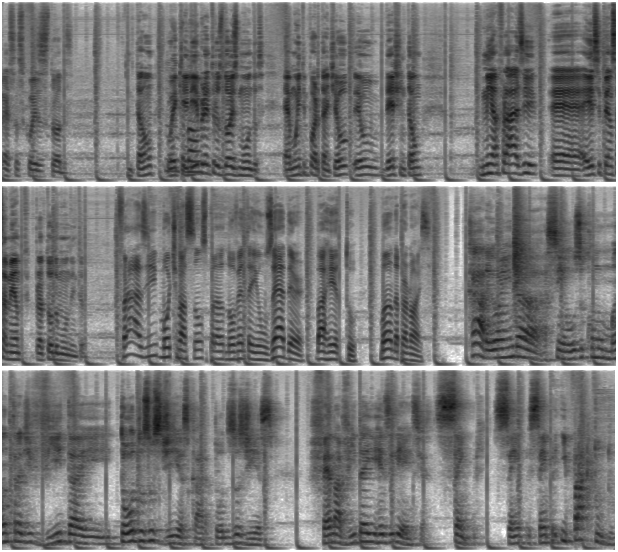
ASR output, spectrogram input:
essas coisas todas. Então, o Muito equilíbrio entre os dois mundos é muito importante. Eu, eu deixo, então, minha frase é esse pensamento para todo mundo, então. Frase, motivação para 91. Zéder Barreto, manda para nós. Cara, eu ainda, assim, eu uso como mantra de vida e todos os dias, cara, todos os dias. Fé na vida e resiliência. Sempre, sempre, sempre. E pra tudo.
